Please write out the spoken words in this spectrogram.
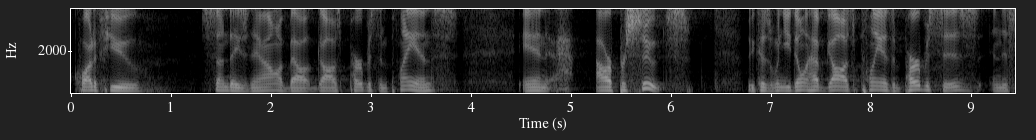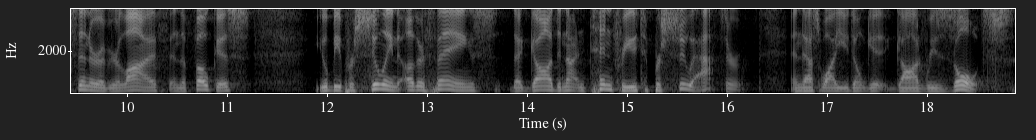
quite a few Sundays now about God's purpose and plans in our pursuits. Because when you don't have God's plans and purposes in the center of your life and the focus, you'll be pursuing other things that God did not intend for you to pursue after. And that's why you don't get God results.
